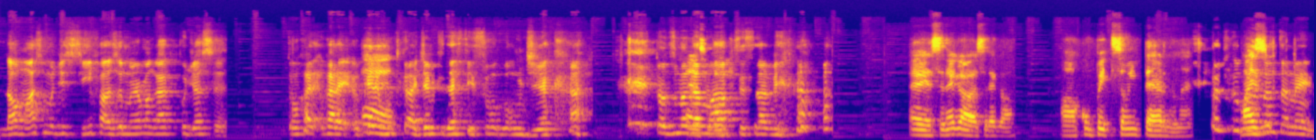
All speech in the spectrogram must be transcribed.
dar o máximo de si e fazer o melhor mangá que podia ser. Então, cara, cara eu quero É. muito que a Jump fizesse isso um dia, cara. Todos os É, mangás isso mapas, sabe? É, esse é legal, esse é legal. É uma competição interna, né? Eu fico Mas- pensando também.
